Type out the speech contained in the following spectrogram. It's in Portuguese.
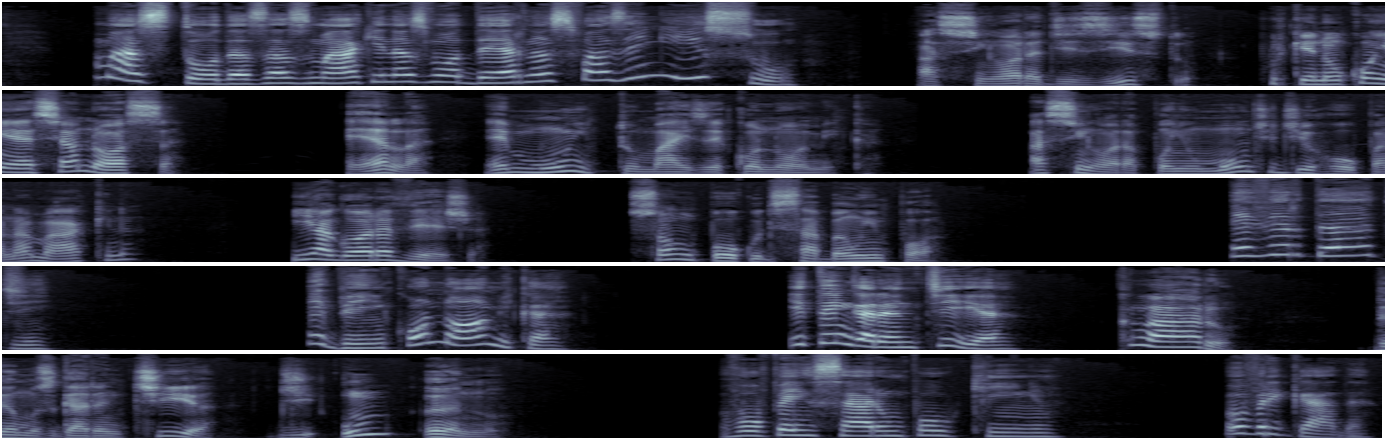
Mas todas as máquinas modernas fazem isso. A senhora diz isto porque não conhece a nossa. Ela é muito mais econômica. A senhora põe um monte de roupa na máquina e agora veja: só um pouco de sabão em pó. É verdade. É bem econômica. E tem garantia? Claro! Damos garantia de um ano. Vou pensar um pouquinho. Obrigada.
